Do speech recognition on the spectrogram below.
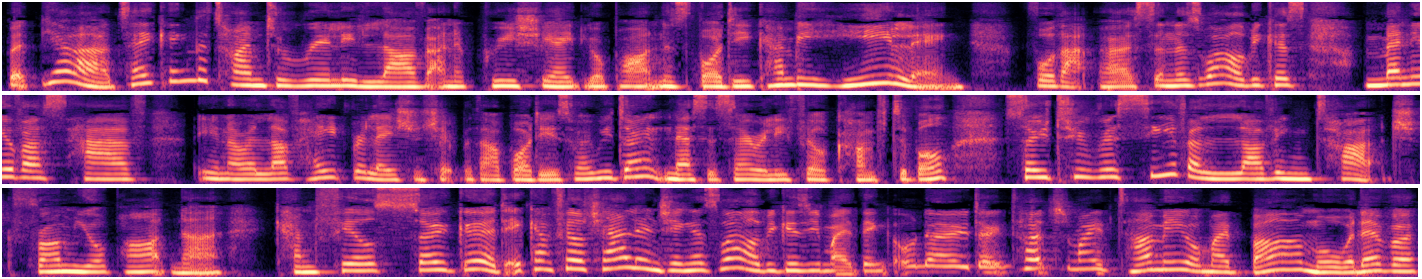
But yeah, taking the time to really love and appreciate your partner's body can be healing for that person as well, because many of us have, you know, a love hate relationship with our bodies where we don't necessarily feel comfortable. So to receive a loving touch from your partner can feel so good. It can feel challenging as well because you might think, Oh no, don't touch my tummy or my bum or whatever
